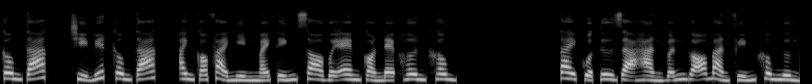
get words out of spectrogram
Công tác, chỉ biết công tác, anh có phải nhìn máy tính so với em còn đẹp hơn không? Tay của tư dạ hàn vẫn gõ bàn phím không ngừng,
